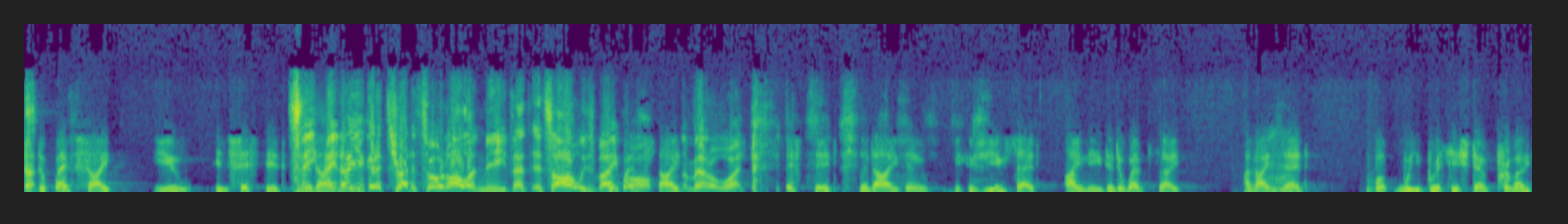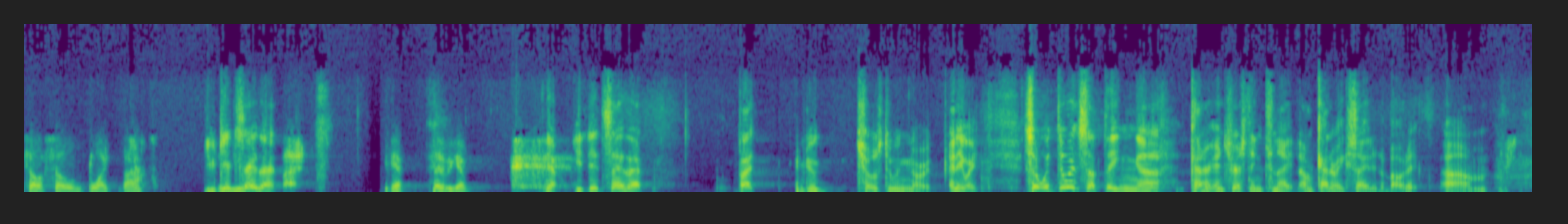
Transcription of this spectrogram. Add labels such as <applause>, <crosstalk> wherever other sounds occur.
uh. the website you insisted See, I, I know did. you're going to try to throw it all on me. That It's always my The fault, website- no matter what. insisted that I do because you said I needed a website, and I Mm-hmm. said, but we British don't promote ourselves like that. You did say that. Yep, there we go. Yep, you did say that, but you chose to ignore it. Anyway, so we're doing something uh, kind of interesting tonight. I'm kind of excited about it. Um,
